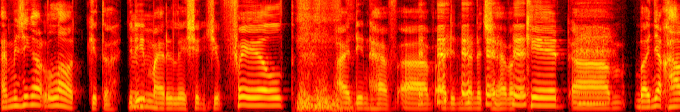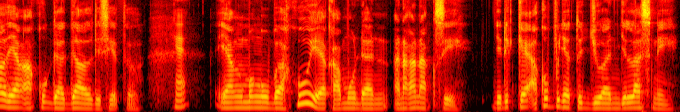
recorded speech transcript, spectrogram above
I'm missing out a lot gitu. Jadi mm. my relationship failed. I didn't have uh, I didn't manage to have a kid. Um, banyak hal yang aku gagal di situ. Yeah. Yang mengubahku ya kamu dan anak-anak sih. Jadi kayak aku punya tujuan jelas nih.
